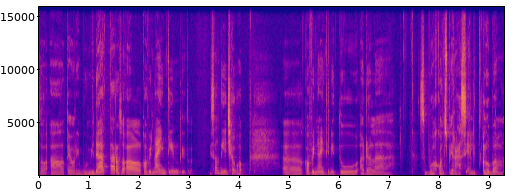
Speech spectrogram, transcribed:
soal teori bumi datar soal COVID-19 gitu misal dia jawab uh, COVID-19 itu adalah sebuah konspirasi elit global.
